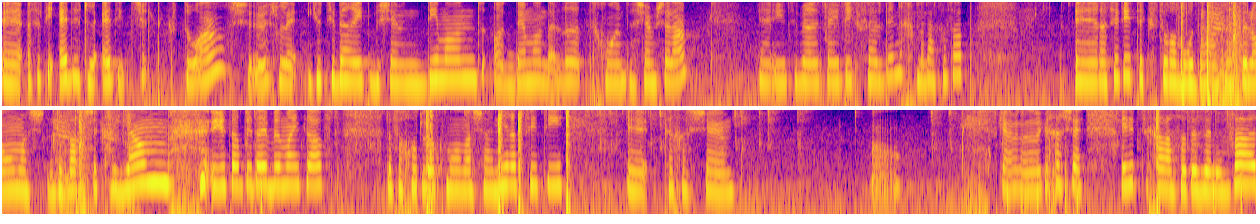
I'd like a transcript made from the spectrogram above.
אה, עשיתי edit ל edit של טקסטורה, של יוטיוברית בשם דימונד, או דמונד, אני לא יודעת איך אומרים את השם שלה. יוטיוברית Hypixel די נחמדה כזאת. רציתי טקסטורה ורודה, וזה לא ממש דבר שקיים יותר מדי במיינקראפט, לפחות לא כמו מה שאני רציתי, אה, ככה ש... מסכן, אבל ככה שהייתי צריכה לעשות את זה לבד.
